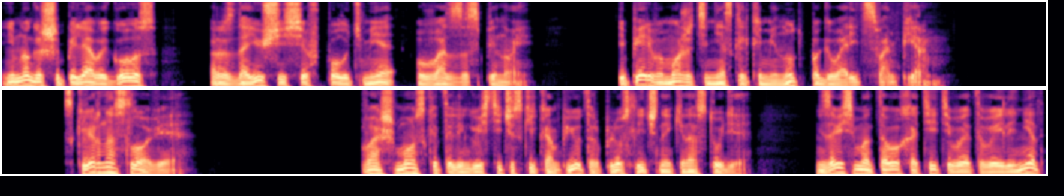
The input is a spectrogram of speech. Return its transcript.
немного шепелявый голос, раздающийся в полутьме у вас за спиной. Теперь вы можете несколько минут поговорить с вампиром. Сквернословие. Ваш мозг — это лингвистический компьютер плюс личная киностудия. Независимо от того, хотите вы этого или нет,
